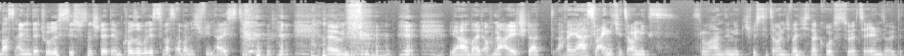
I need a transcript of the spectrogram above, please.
was eine der touristischsten Städte im Kosovo ist, was aber nicht viel heißt. ähm, ja, war halt auch eine Altstadt, aber ja, es war eigentlich jetzt auch nichts so wahnsinnig. Ich wüsste jetzt auch nicht, was ich da groß zu erzählen sollte.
